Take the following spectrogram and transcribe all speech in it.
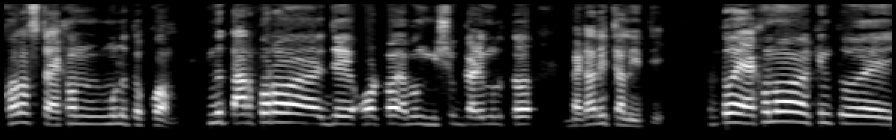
খরচটা এখন মূলত কম। কিন্তু তারপরও যে অটো এবং মিশুক গাড়ি মূলত ব্যাটারি চালিত। তো এখনও কিন্তু এই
